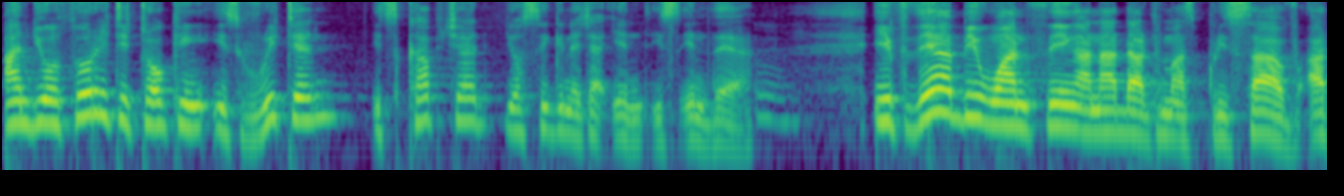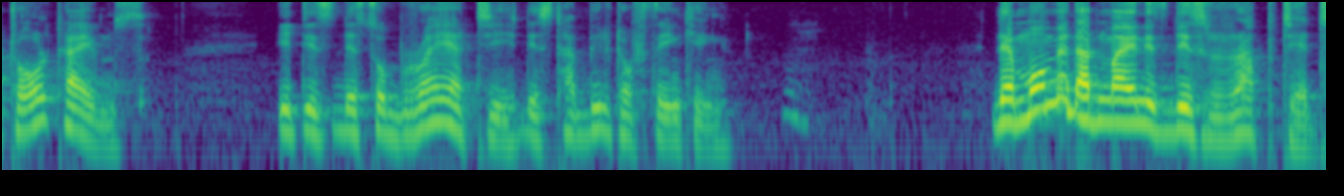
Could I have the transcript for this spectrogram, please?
And the authority talking is written, it's captured, your signature in, is in there. If there be one thing an adult must preserve at all times, it is the sobriety, the stability of thinking. The moment that mind is disrupted,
